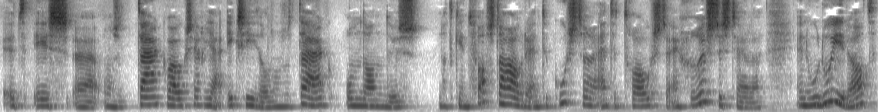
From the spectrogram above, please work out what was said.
het is uh, onze taak, wou ik zeggen, ja, ik zie het als onze taak om dan dus dat kind vast te houden en te koesteren en te troosten en gerust te stellen. En hoe doe je dat?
